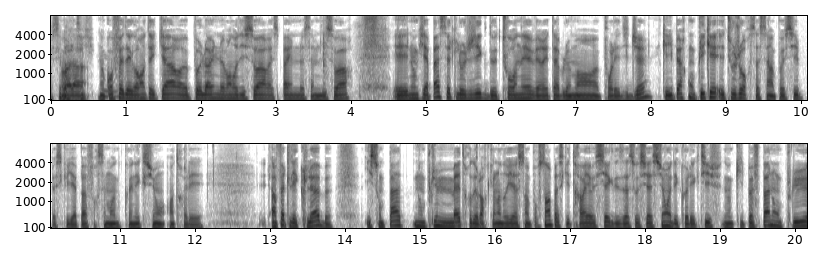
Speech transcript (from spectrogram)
c'est voilà. parti. Donc on fait des grands écarts. Euh, Pologne le vendredi soir, Espagne le samedi soir. Et donc il n'y a pas cette logique de tourner véritablement pour les DJ, qui est hyper compliqué. Et toujours, ça c'est impossible parce qu'il n'y a pas forcément de connexion entre les en fait, les clubs, ils sont pas non plus maîtres de leur calendrier à 100% parce qu'ils travaillent aussi avec des associations et des collectifs. Donc, ils peuvent pas non plus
